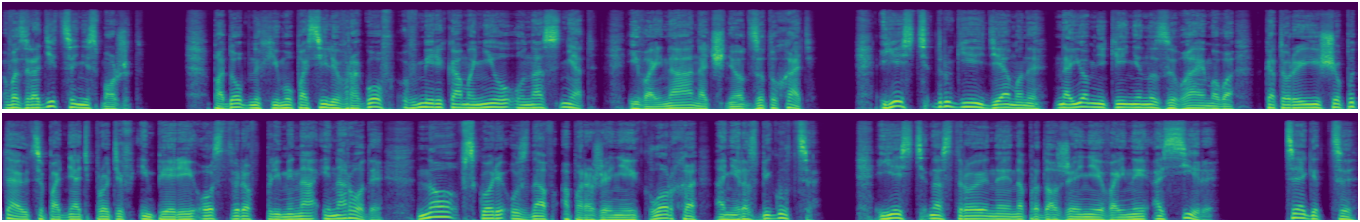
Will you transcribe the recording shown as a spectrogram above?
Возродиться не сможет. Подобных ему по силе врагов в мире Каманио у нас нет, и война начнет затухать. Есть другие демоны, наемники неназываемого, которые еще пытаются поднять против империи Остверов племена и народы, но, вскоре узнав о поражении Клорха, они разбегутся. Есть настроенные на продолжение войны ассиры, цегетцы,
